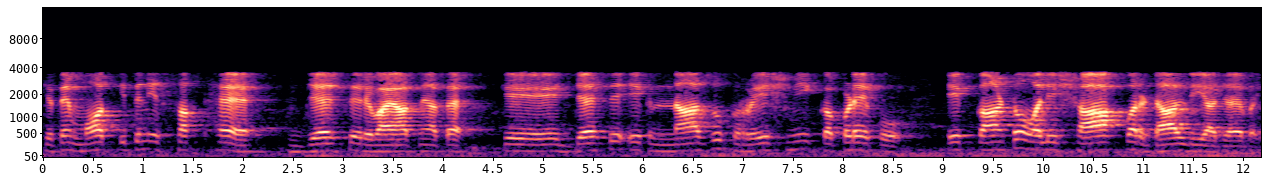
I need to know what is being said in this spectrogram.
کہتے ہیں موت اتنی سخت ہے، جیسے روایات میں آتا ہے کہ جیسے ایک نازک ریشمی کپڑے کو ایک کانٹوں والی شاخ پر ڈال دیا جائے بھائی،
